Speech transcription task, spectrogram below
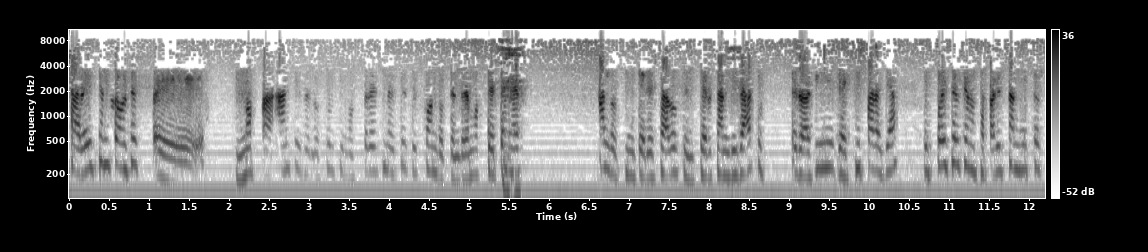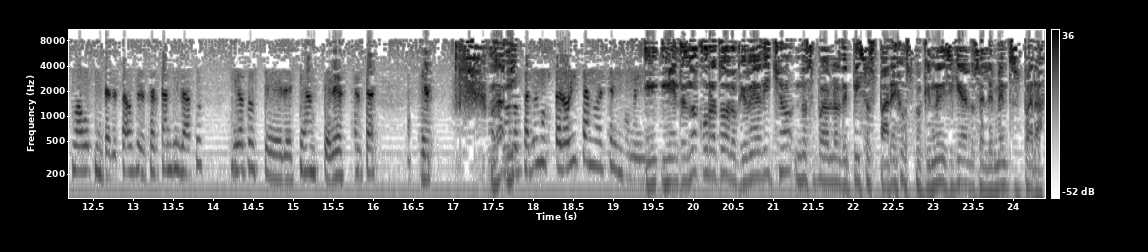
parece entonces, eh, no antes de los últimos tres meses es cuando tendremos que tener a los interesados en ser candidatos. Pero así, de aquí para allá, pues puede ser que nos aparezcan muchos nuevos interesados en ser candidatos y otros que desean querer ser o sea, no lo sabemos, pero ahorita no es el momento. Mientras no ocurra todo lo que me ha dicho, no se puede hablar de pisos parejos porque no hay ni siquiera los elementos para,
